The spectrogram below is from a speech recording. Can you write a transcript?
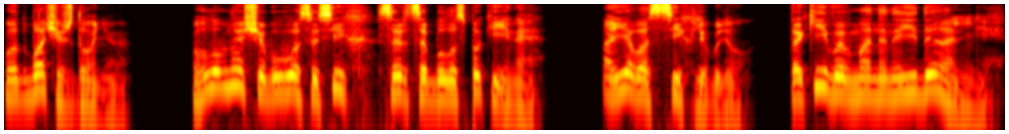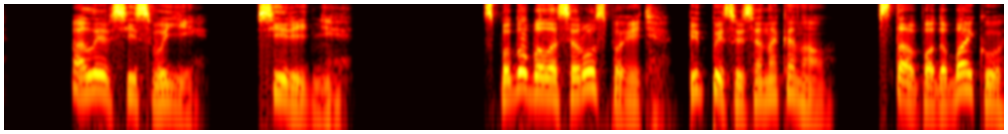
От бачиш, доню, головне, щоб у вас усіх серце було спокійне, а я вас всіх люблю. Такі ви в мене не ідеальні, але всі свої, всі рідні. Сподобалася розповідь? Підписуйся на канал, став подобайку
